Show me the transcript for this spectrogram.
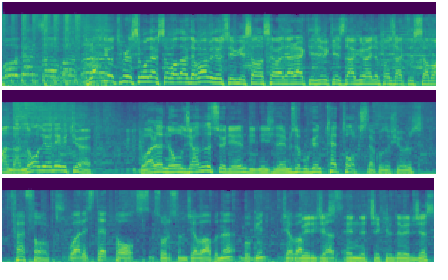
Modern Sabahlar Radyo Tümrüt'ü Modern Sabahlar devam ediyor sevgili sanatseverler. Herkese bir kez daha günaydın pazartesi sabahından. Ne oluyor ne bitiyor? Bu arada ne olacağını da söyleyelim dinleyicilerimize. Bugün TED Talks'ta konuşuyoruz. TED Talks. What is TED Talks sorusunun cevabını bugün cevaplayacağız. Vereceğiz. En net şekilde vereceğiz.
